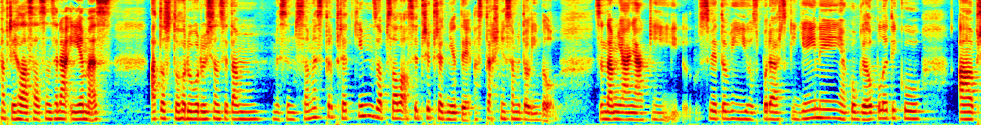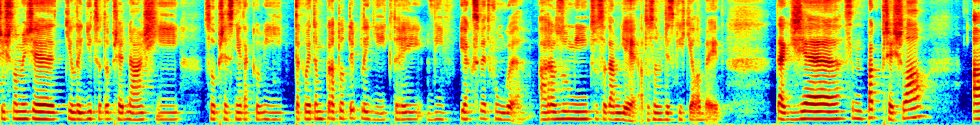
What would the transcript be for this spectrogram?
a přihlásila jsem se na IMS. A to z toho důvodu, že jsem si tam, myslím, semestr předtím zapsala asi tři předměty a strašně se mi to líbilo. Jsem tam měla nějaký světový hospodářský dějiny, nějakou geopolitiku a přišlo mi, že ti lidi, co to přednáší, jsou přesně takový, takový ten prototyp lidí, který ví, jak svět funguje a rozumí, co se tam děje. A to jsem vždycky chtěla být. Takže jsem pak přešla a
